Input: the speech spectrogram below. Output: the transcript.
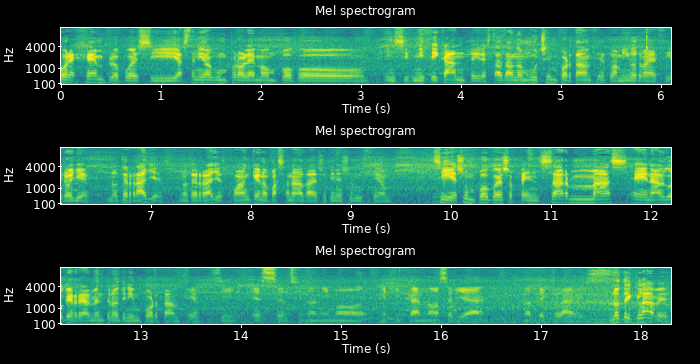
Por ejemplo, pues si has tenido algún problema un poco insignificante y le estás dando mucha importancia, tu amigo te va a decir, oye, no te rayes, no te rayes, Juan, que no pasa nada, eso tiene solución. Sí, es un poco eso, pensar más en algo que realmente no tiene importancia. Sí, es el sinónimo mexicano, sería no te claves. No te claves.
